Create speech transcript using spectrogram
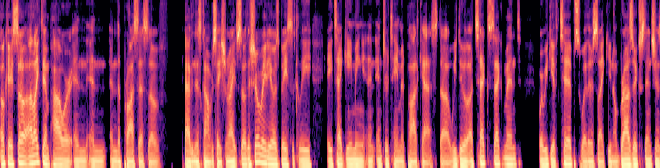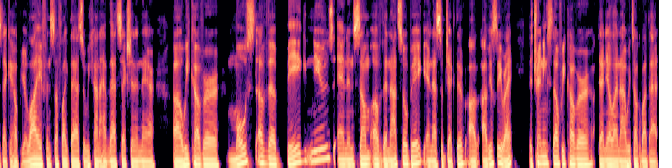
Okay, so I like to empower in in in the process of having this conversation, right? So the show radio is basically a tech gaming and entertainment podcast. Uh, we do a tech segment where we give tips, whether it's like you know browser extensions that can help your life and stuff like that. So we kind of have that section in there. Uh, we cover most of the big news and then some of the not so big, and that's subjective, obviously, right? The trending stuff we cover, Daniela and I, we talk about that.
